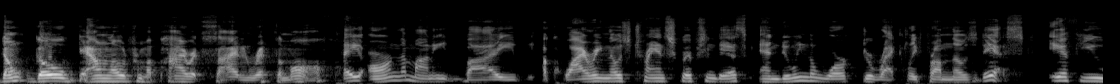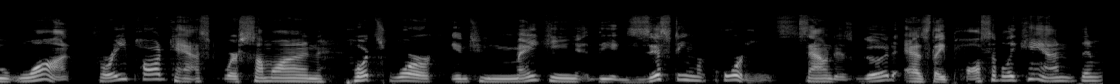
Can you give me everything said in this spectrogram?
Don't go download from a pirate site and rip them off. They earn the money by acquiring those transcription discs and doing the work directly from those discs. If you want free podcast where someone puts work into making the existing recordings sound as good as they possibly can, then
